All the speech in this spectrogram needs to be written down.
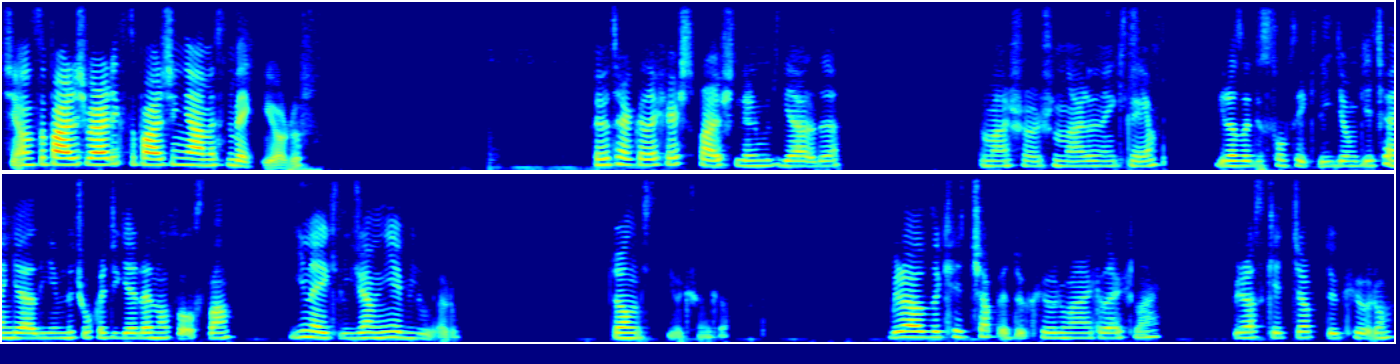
Şimdi sipariş verdik. Siparişin gelmesini bekliyoruz. Evet arkadaşlar siparişlerimiz geldi. Hemen şöyle şunlardan ekleyeyim. Biraz acı sos ekleyeceğim. Geçen geldiğimde çok acı gelen o sostan. Yine ekleyeceğim. Niye bilmiyorum. Canım istiyor çünkü. Biraz da ketçap döküyorum arkadaşlar. Biraz ketçap döküyorum.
